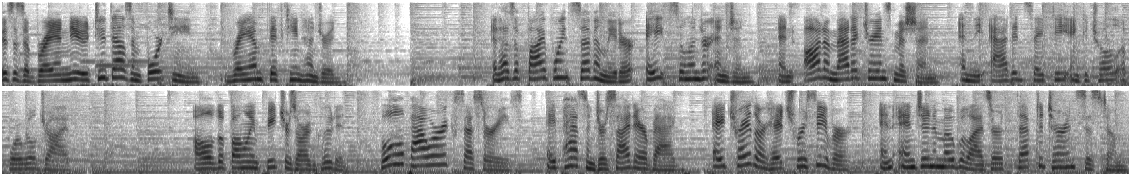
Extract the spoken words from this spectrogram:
This is a brand new 2014 Ram 1500. It has a 5.7 liter, 8 cylinder engine, an automatic transmission, and the added safety and control of four wheel drive. All of the following features are included full power accessories, a passenger side airbag, a trailer hitch receiver, an engine immobilizer theft deterrent system,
